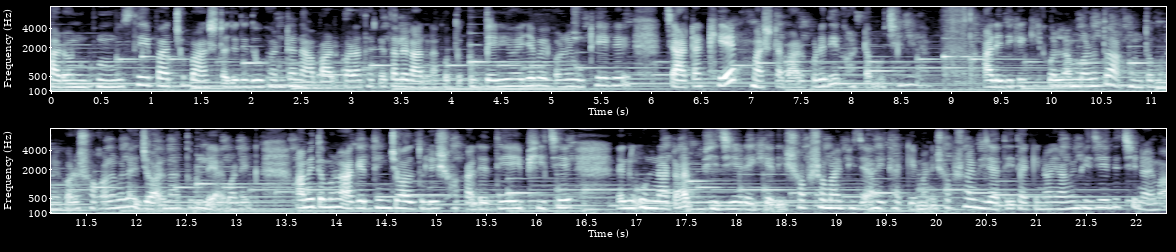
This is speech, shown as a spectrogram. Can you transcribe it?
কারণ বুঝতেই পারছ, বাঁশটা যদি দু ঘণ্টা না বার করা থাকে, তাহলে রান্না করতে খুব দেরি হয়ে যাবে। ওই উঠে চাটা খেয়ে মাছটা বার করে দিয়ে ঘরটা মুছে নিলাম। আর এদিকে কি করলাম বলো তো? এখন তো মনে করো সকালবেলায় জল না তুললে মানে আমি তো মনে আগের দিন জল তুলি সকালে দিয়েই ভিজে উন্নাটা ভিজিয়ে রেখে দিই। সব সময় ভিজাই থাকি মানে সবসময় ভিজাতেই থাকি। নয় আমি ভিজিয়ে দিচ্ছি, নয় মা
